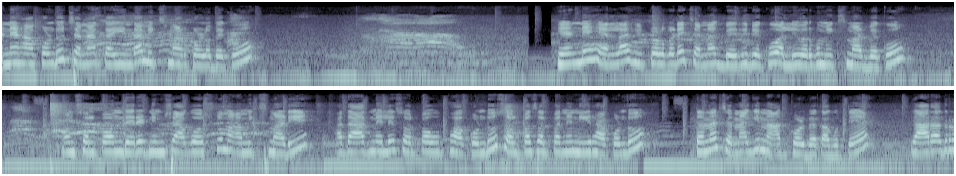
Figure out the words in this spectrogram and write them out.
ಎಣ್ಣೆ ಹಾಕ್ಕೊಂಡು ಚೆನ್ನಾಗಿ ಕೈಯಿಂದ ಮಿಕ್ಸ್ ಮಾಡ್ಕೊಳ್ಳಬೇಕು. ಎಣ್ಣೆ ಎಲ್ಲ ಹಿಟ್ಟೊಳಗಡೆ ಚೆನ್ನಾಗಿ ಬೆರಿಬೇಕು ಅಲ್ಲಿವರೆಗೂ ಮಿಕ್ಸ್ ಮಾಡಬೇಕು. ಒಂದು ಸ್ವಲ್ಪ ಒಂದೆರಡು ನಿಮಿಷ ಆಗುವಷ್ಟು ಮಿಕ್ಸ್ ಮಾಡಿ, ಅದಾದಮೇಲೆ ಸ್ವಲ್ಪ ಉಪ್ಪು ಹಾಕ್ಕೊಂಡು ಸ್ವಲ್ಪ ಸ್ವಲ್ಪನೇ ನೀರು ಹಾಕ್ಕೊಂಡು ಹಿಟ್ಟನ್ನು ಚೆನ್ನಾಗಿ ನಾದ್ಕೊಳ್ಬೇಕಾಗುತ್ತೆ. ಯಾರಾದರೂ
